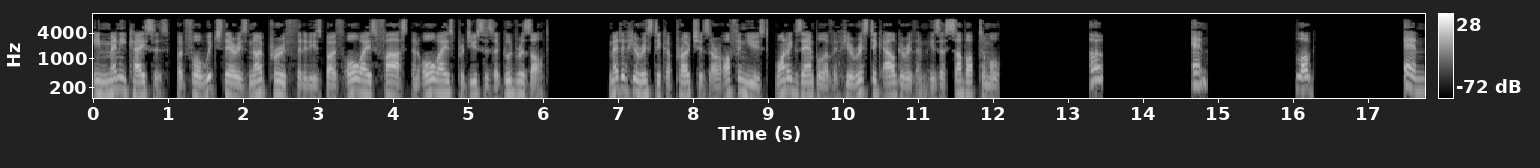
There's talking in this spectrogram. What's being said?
in many cases, but for which there is no proof that it is both always fast and always produces a good result. Metaheuristic approaches are often used. One example of a heuristic algorithm is a suboptimal O n log n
